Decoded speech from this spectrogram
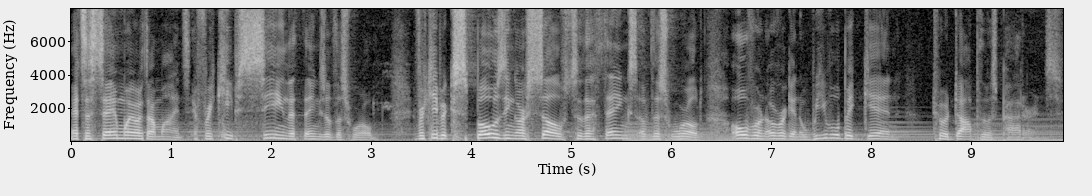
It's the same way with our minds. If we keep seeing the things of this world, if we keep exposing ourselves to the things of this world over and over again, we will begin to adopt those patterns.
